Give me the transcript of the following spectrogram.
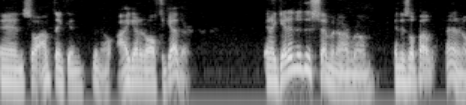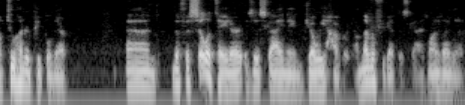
And so I'm thinking, you know, I got it all together. And I get into this seminar room and there's about, I don't know, 200 people there. And the facilitator is this guy named Joey Hubbard. I'll never forget this guy as long as I live.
